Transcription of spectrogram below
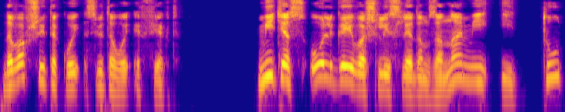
дававшей такой световой эффект. Митя с Ольгой вошли следом за нами, и тут...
